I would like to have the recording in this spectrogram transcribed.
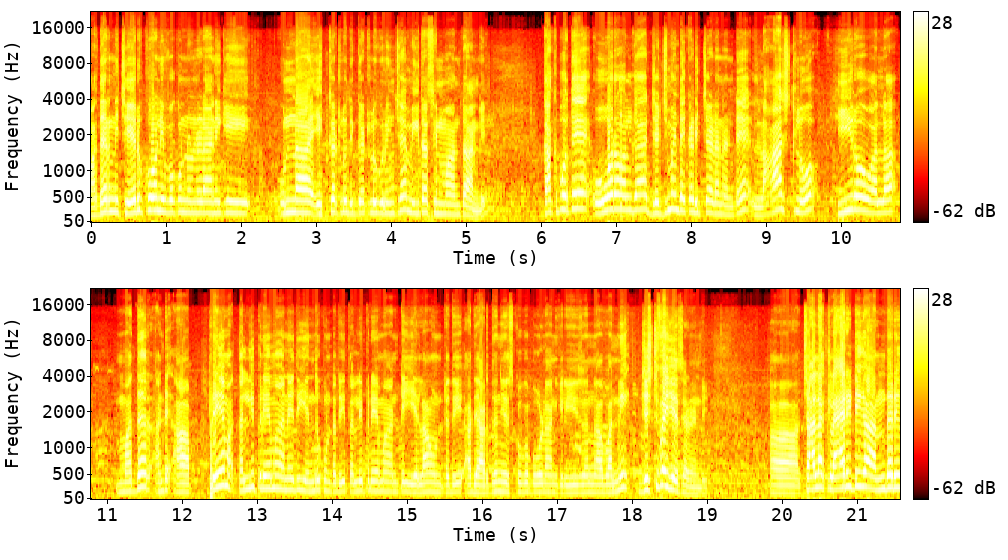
మదర్ని చేరుకోనివ్వకుండా ఉండడానికి ఉన్న ఎక్కట్లు దిగ్గట్లు గురించే మిగతా సినిమా అంతా అండి. కాకపోతే ఓవరాల్గా జడ్జ్మెంట్ ఎక్కడిచ్చాడనంటే లాస్ట్లో హీరో వాళ్ళ మదర్ అంటే ఆ ప్రేమ తల్లి ప్రేమ అనేది ఎందుకు ఉంటుంది తల్లి ప్రేమ అంటే ఎలా ఉంటుంది? అది అర్థం చేసుకోకపోవడానికి రీజన్ అవన్నీ జస్టిఫై చేశాడండి. చాలా క్లారిటీగా అందరూ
